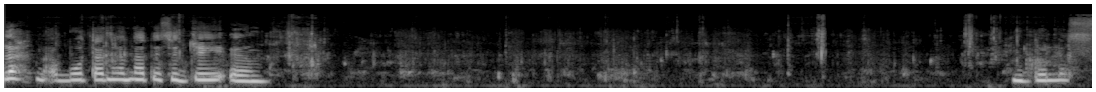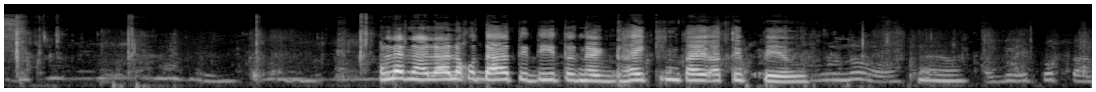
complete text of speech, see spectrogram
Lah, naabutan na natin si JM. Dulas. Ala, naalala ko dati dito, nag-hiking tayo at Tipew. Uno. Ah, Naglipot ah.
